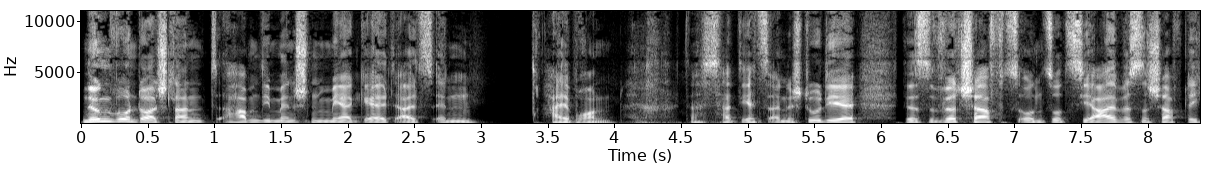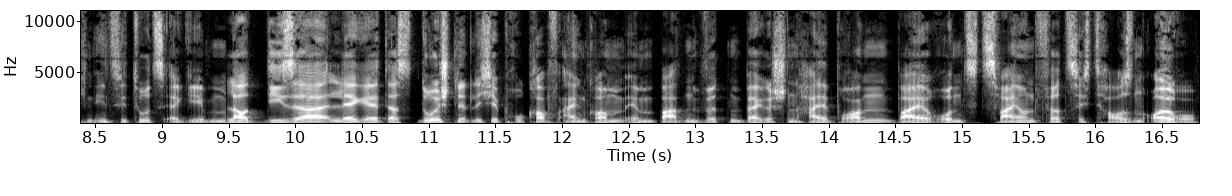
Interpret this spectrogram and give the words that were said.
Nirgendwo in Deutschland haben die Menschen mehr Geld als in Heilbronn. Das hat jetzt eine Studie des Wirtschafts- und Sozialwissenschaftlichen Instituts ergeben. Laut dieser läge das durchschnittliche Pro-Kopf-Einkommen im baden-württembergischen Heilbronn bei rund 42.000 Euro.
